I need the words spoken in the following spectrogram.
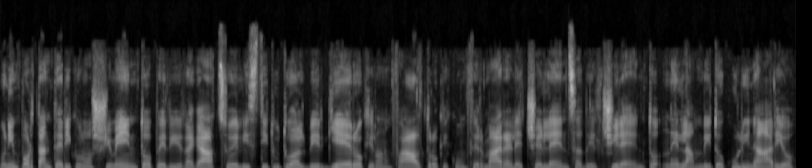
Un importante riconoscimento per il ragazzo e l'istituto alberghiero che non fa altro che confermare l'eccellenza del Cilento nell'ambito culinario.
